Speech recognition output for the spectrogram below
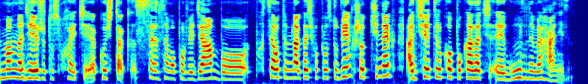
mam nadzieję, że to słuchajcie, jakoś tak z sensem opowiedziałam, bo chcę o tym nagrać po prostu większy odcinek, a dzisiaj tylko pokazać e, główny mechanizm.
